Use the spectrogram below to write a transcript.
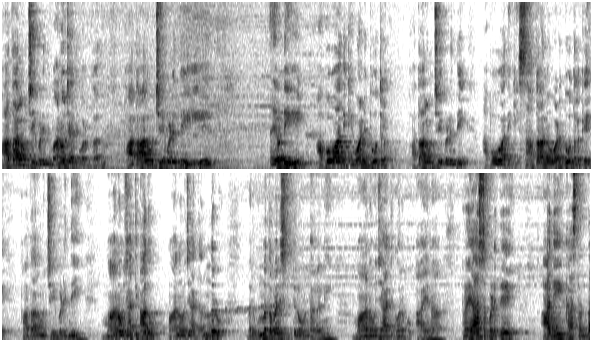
పాతాళం చేయబడింది మానవ జాతి కొరకు కాదు. పాతాళం చేయబడింది ఏమండి? అపవాదికి వాడి దూతలకు పాతాళం చేయబడింది. అపవాదికి సాతాను వాడి దూతలకే పాతాళం చేయబడింది. మానవ జాతి కాదు. మానవ జాతి అందరూ మరి ఉన్నతమైన స్థితిలో ఉండాలని మానవ జాతి కొరకు ఆయన ప్రయాసపడితే అది కాస్తంత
